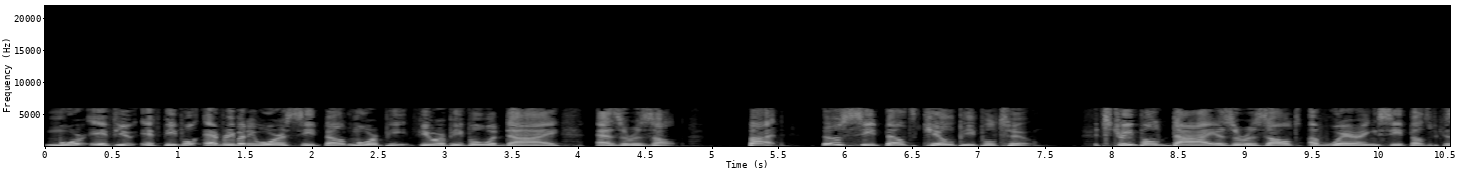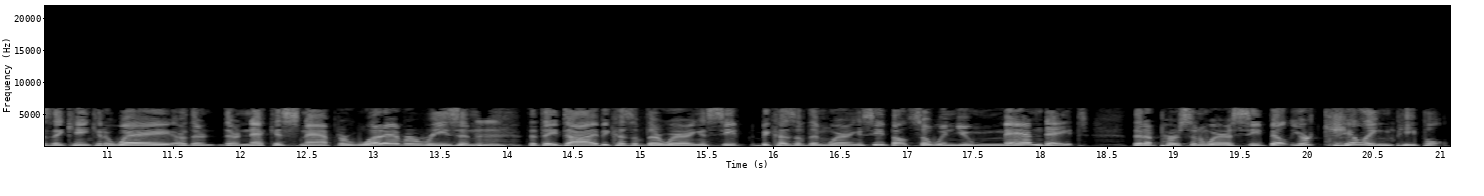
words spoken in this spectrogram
More if you if people everybody wore a seatbelt, more pe- fewer people would die as a result. But those seatbelts kill people too. It's true. People die as a result of wearing seatbelts because they can't get away, or their their neck is snapped, or whatever reason Hmm. that they die because of their wearing a seat because of them wearing a seatbelt. So when you mandate that a person wear a seatbelt, you're killing people.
